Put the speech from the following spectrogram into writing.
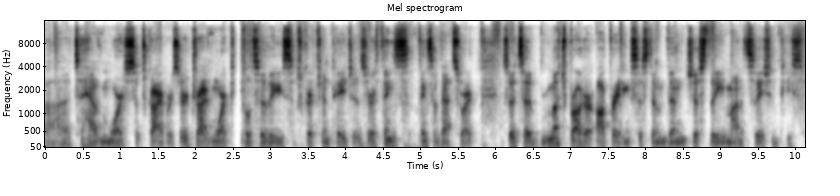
uh, to have more subscribers or drive more people to the subscription pages or things things of that sort. So it's a much broader operating system than just the monetization piece.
